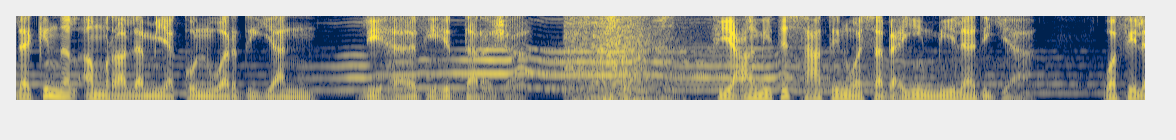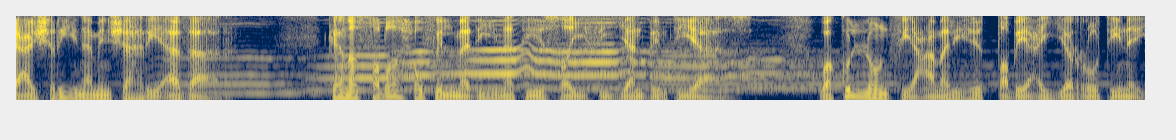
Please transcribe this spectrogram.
لكن الأمر لم يكن ورديا لهذه الدرجة. في عام 79 ميلادية وفي العشرين من شهر آذار كان الصباح في المدينة صيفيا بامتياز. وكل في عمله الطبيعي الروتيني.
